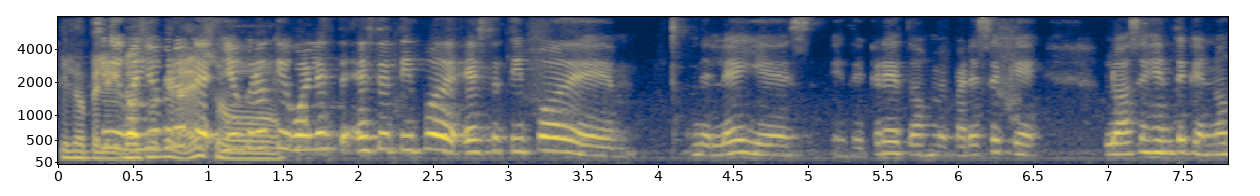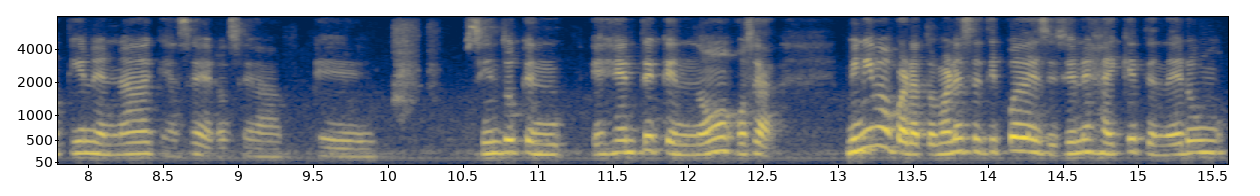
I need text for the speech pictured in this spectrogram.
Y lo sí, igual yo, creo que, yo creo que igual este, este tipo de, este tipo de, de leyes y decretos, me parece que lo hace gente que no tiene nada que hacer. O sea, eh, siento que es gente que no, o sea, mínimo para tomar ese tipo de decisiones hay que tener un,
